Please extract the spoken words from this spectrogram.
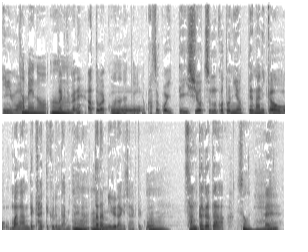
意味もあたっめの、うんたりとかね、あとはこうあそこ行って石を積むことによって何かを学んで帰ってくるんだみたいな、うんうん。ただ見るだけじゃなくてこう、うん。参加型、そうね。ええ。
